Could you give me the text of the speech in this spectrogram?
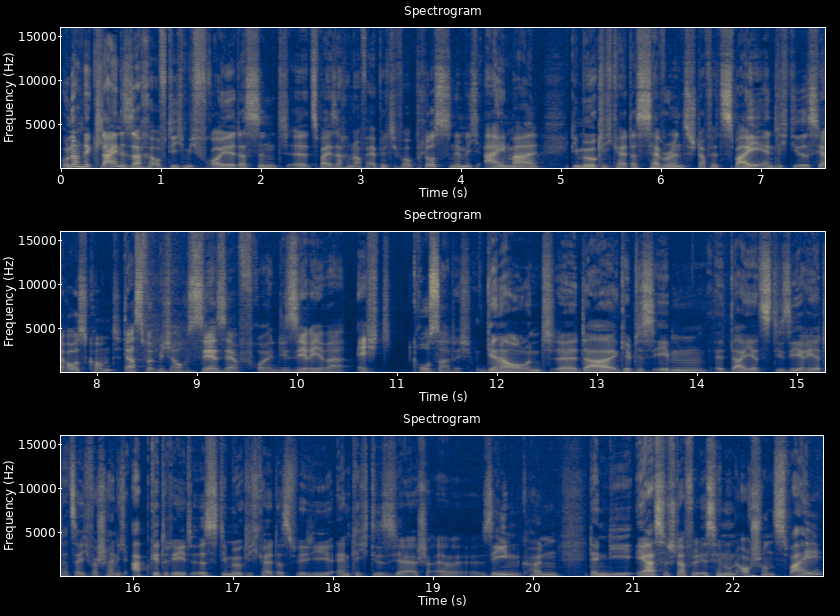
Und noch eine kleine Sache, auf die ich mich freue, das sind äh, zwei Sachen auf Apple TV Plus, nämlich einmal die Möglichkeit, dass Severance Staffel 2 endlich dieses Jahr rauskommt. Das würde mich auch sehr, sehr freuen. Die Serie war echt großartig. Genau, und äh, da gibt es eben, äh, da jetzt die Serie tatsächlich wahrscheinlich abgedreht ist, die Möglichkeit, dass wir die endlich dieses Jahr äh, sehen können. Denn die erste Staffel ist ja nun auch schon zwei,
